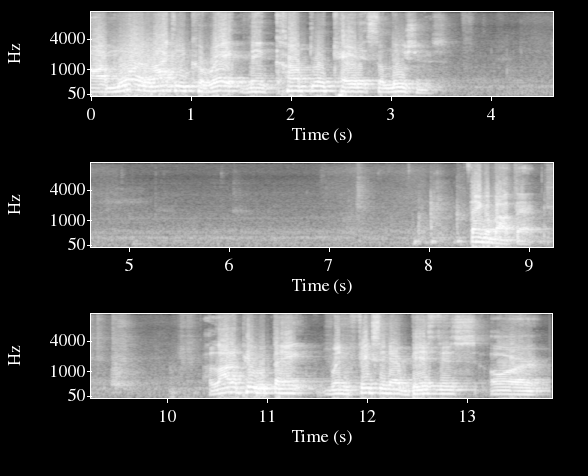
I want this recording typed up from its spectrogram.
are more likely correct than complicated solutions. Think about that. A lot of people think when fixing their business or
